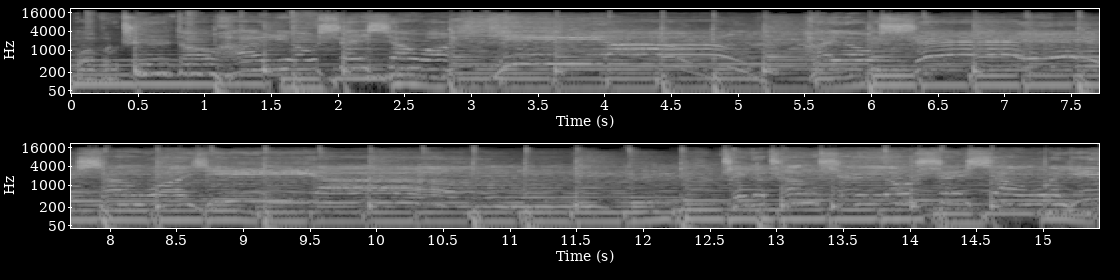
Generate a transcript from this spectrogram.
我不知道还有谁像我一样还有谁像我一样。这个城市有谁像我一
